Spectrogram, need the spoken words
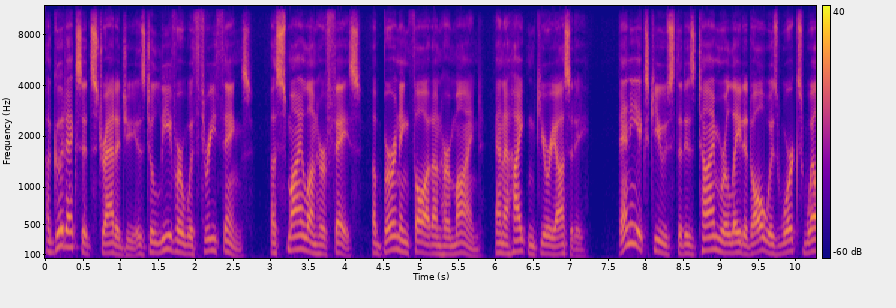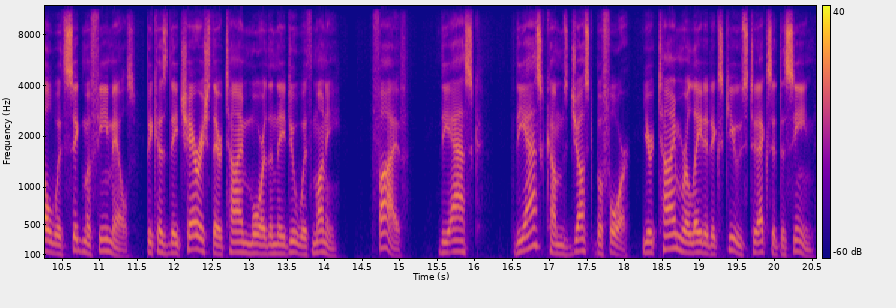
A good exit strategy is to leave her with three things a smile on her face, a burning thought on her mind, and a heightened curiosity. Any excuse that is time-related always works well with Sigma females because they cherish their time more than they do with money. 5. The ask. The ask comes just before your time-related excuse to exit the scene.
